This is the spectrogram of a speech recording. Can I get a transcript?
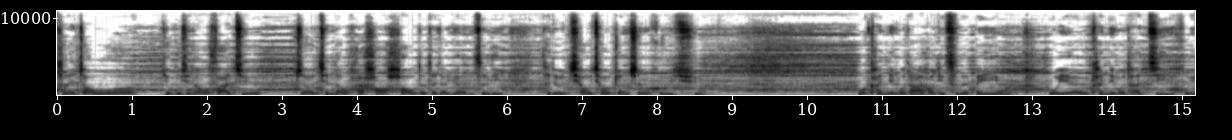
她来找我，又不想让我发觉，只要见到我还好好的在这园子里，她就悄悄转身回去。我看见过她好几次的背影，我也看见过她几回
